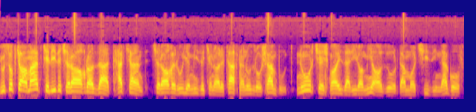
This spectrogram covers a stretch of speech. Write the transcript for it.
یوسف که آمد کلید چراغ را زد. هرچند چراغ روی میز کنار تخت هنوز روشن بود نور چشمهای زری را می آزرد اما چیزی نگفت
